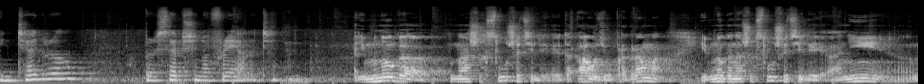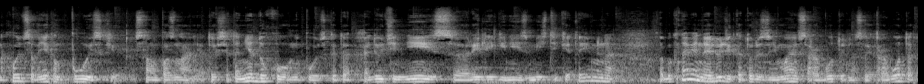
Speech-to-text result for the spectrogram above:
Integral Perception of Reality. И много наших слушателей, это аудиопрограмма, и много наших слушателей, они находятся в неком поиске самопознания. То есть это не духовный поиск, это люди не из религии, не из мистики, это именно обыкновенные люди, которые занимаются, работают на своих работах,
